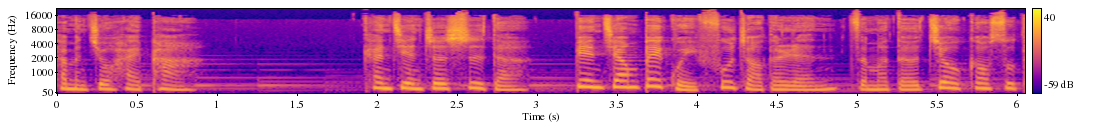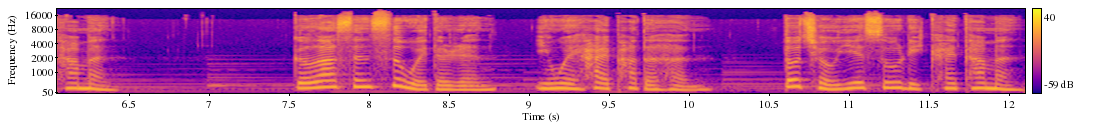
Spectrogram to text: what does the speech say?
他们就害怕。看见这事的，便将被鬼附着的人怎么得救告诉他们。格拉森四围的人因为害怕得很，都求耶稣离开他们。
